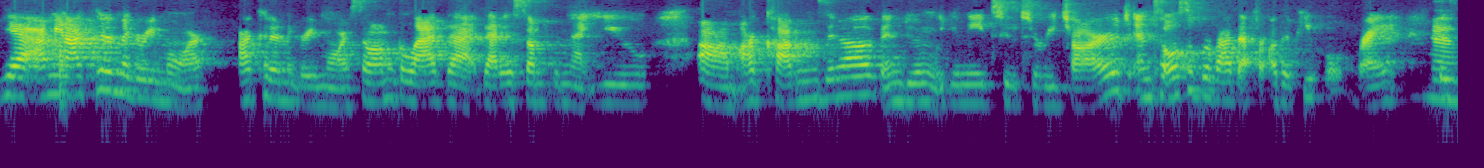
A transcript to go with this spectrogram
yeah i mean i couldn't agree more I couldn't agree more. So I'm glad that that is something that you um, are cognizant of and doing what you need to to recharge and to also provide that for other people, right? Yeah.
